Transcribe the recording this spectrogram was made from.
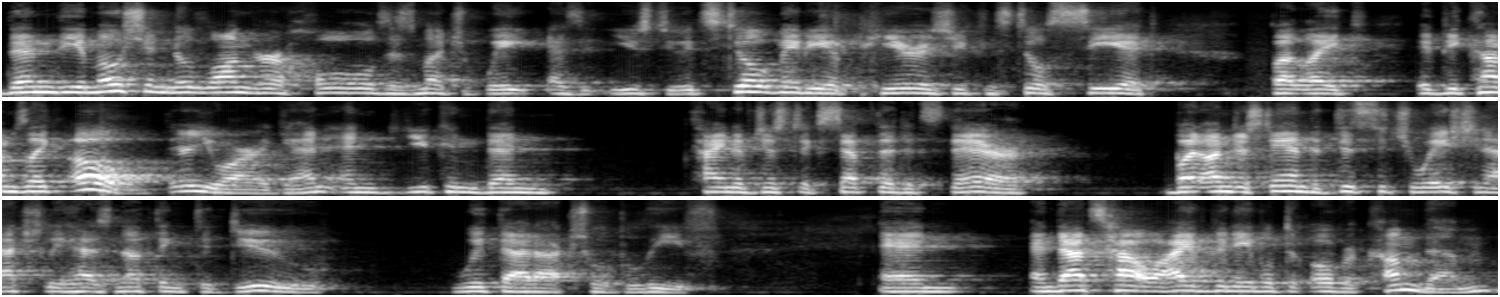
then the emotion no longer holds as much weight as it used to. It still maybe appears, you can still see it, but like it becomes like, oh, there you are again. And you can then kind of just accept that it's there, but understand that this situation actually has nothing to do with that actual belief. And and that's how I've been able to overcome them.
